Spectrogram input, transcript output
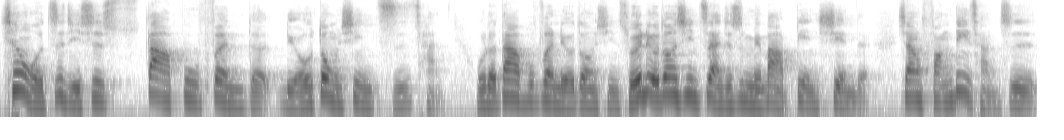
像我自己是大部分的流动性资产，我的大部分流动性，所谓流动性资产就是没办法变现的，像房地产是。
